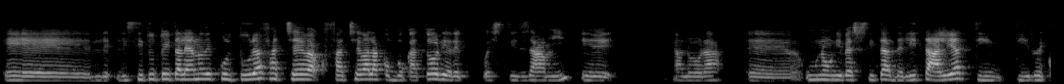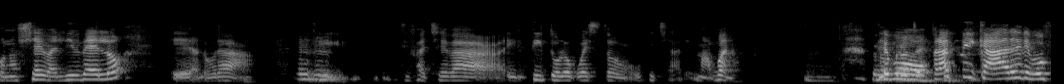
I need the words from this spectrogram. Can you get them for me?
e l'Istituto Italiano di Cultura faceva, faceva la convocatoria di questi esami e allora eh, una università dell'Italia ti, ti, riconosceva il livello e allora mm-hmm. ti, ti faceva il titolo questo ufficiale, ma bueno, mm, devo progetti. praticare, devo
